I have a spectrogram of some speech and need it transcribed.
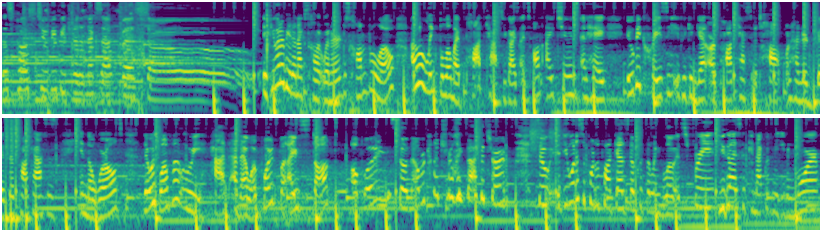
this post to be featured in the next episode. If you want to be the next comment winner, just comment below. I will link below my podcast, you guys. It's on iTunes. And hey, it would be crazy if we can get our podcast to the top 100 business podcasts in the world. There was one point where we had at that one point, but I stopped uploading. So now we're kind of trailing back the charts. So if you want to support the podcast, go click the link below. It's free. You guys can connect with me even more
